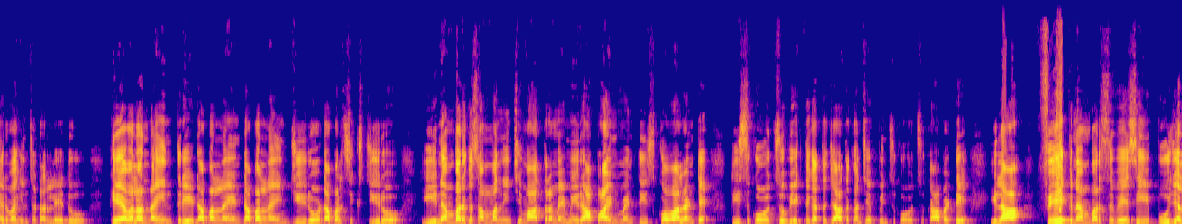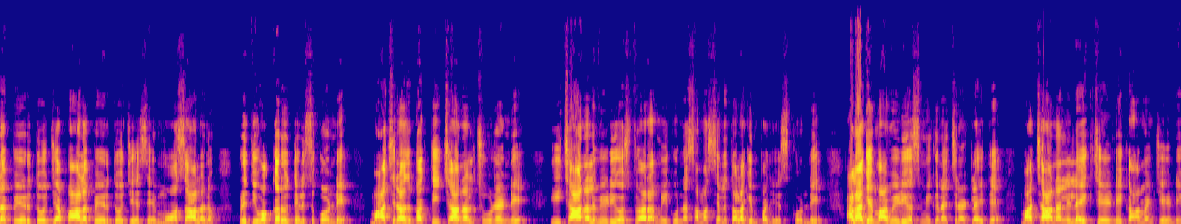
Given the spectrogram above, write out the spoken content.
నిర్వహించటం లేదు. కేవలం nine three double nine double nine zero double six zero ఈ నెంబర్కి సంబంధించి మాత్రమే మీరు అపాయింట్మెంట్ తీసుకోవాలంటే తీసుకోవచ్చు వ్యక్తిగత జాతకం చెప్పించుకోవచ్చు. కాబట్టి ఇలా ఫేక్ నెంబర్స్ వేసి పూజల పేరుతో జపాల పేరుతో చేసే మోసాలను ప్రతి ఒక్కరూ తెలుసుకోండి. మాచిరాజు భక్తి ఛానల్ చూడండి. ఈ ఛానల్ వీడియోస్ ద్వారా మీకున్న సమస్యలు తొలగింపజేసుకోండి. అలాగే మా వీడియోస్ మీకు నచ్చినట్లయితే మా ఛానల్ని లైక్ చేయండి కామెంట్ చేయండి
